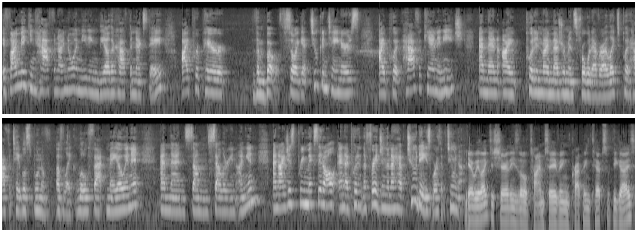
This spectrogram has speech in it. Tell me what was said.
If I'm making half and I know I'm eating the other half the next day, I prepare them both. So I get two containers. I put half a can in each and then I put in my measurements for whatever. I like to put half a tablespoon of, of like low fat mayo in it and then some celery and onion. And I just pre-mix it all and I put it in the fridge and then I have two days worth of tuna. Yeah, we like to share these little time saving prepping tips with you guys.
